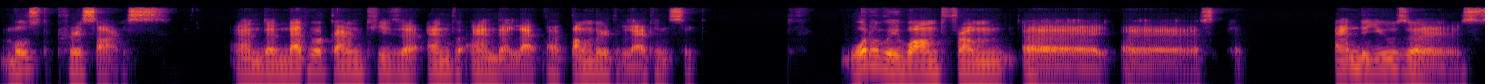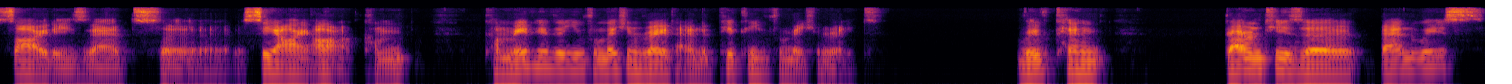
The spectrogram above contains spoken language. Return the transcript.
most precise, and the network guarantees the end-to-end -end bounded latency. What we want from end user side is that uh, CIR com committed information rate and peak information rate. We can guarantee the bandwidth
